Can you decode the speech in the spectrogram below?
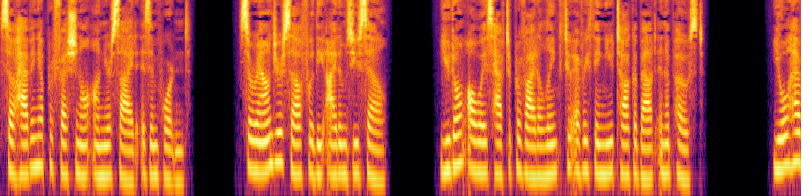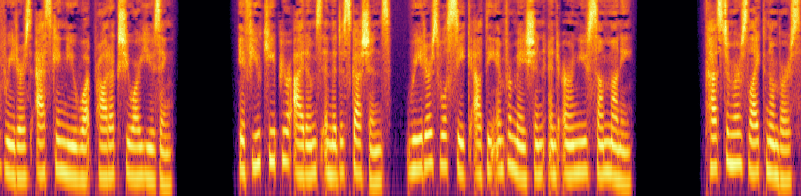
so having a professional on your side is important. Surround yourself with the items you sell. You don't always have to provide a link to everything you talk about in a post. You'll have readers asking you what products you are using. If you keep your items in the discussions, readers will seek out the information and earn you some money. Customers like numbers.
